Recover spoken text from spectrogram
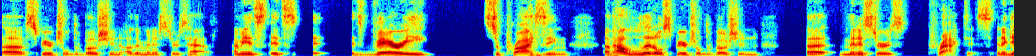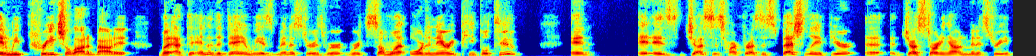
of spiritual devotion other ministers have. I mean, it's it's it, it's very surprising of how little spiritual devotion uh, ministers practice. And again, we preach a lot about it, but at the end of the day, we as ministers, we're we're somewhat ordinary people too, and it is just as hard for us, especially if you're uh, just starting out in ministry.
